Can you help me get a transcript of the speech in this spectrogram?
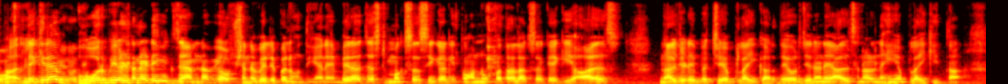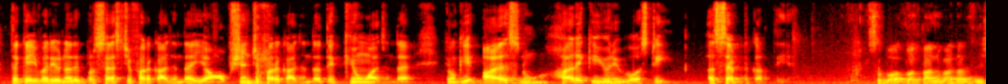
positive ਲੇਕਿਨ ਇਹ ਨਾਲ ਹੋਰ ਵੀ ਅਲਟਰਨੇਟਿਵ ਐਗਜ਼ਾਮ ਨਾਲ ਵੀ ਆਪਸ਼ਨ ਅਵੇਲੇਬਲ ਹੁੰਦੀਆਂ ਨੇ। ਮੇਰਾ ਜਸਟ ਮਕਸਦ ਸੀਗਾ ਕਿ ਤੁਹਾਨੂੰ ਪਤਾ ਲੱਗ ਸਕੇ ਕਿ ਆਇਲਸ ਨਾਲ ਜਿਹੜੇ ਬੱਚੇ ਅਪਲਾਈ ਕਰਦੇ ਔਰ ਜਿਨ੍ਹਾਂ ਨੇ ਆਇਲਸ ਨਾਲ ਨਹੀਂ ਅਪਲਾਈ ਕੀਤਾ ਤਾਂ ਕਈ ਵਾਰੀ ਉਹਨਾਂ ਦੇ ਪ੍ਰੋਸੈਸ 'ਚ ਫ਼ਰਕ ਆ ਜਾਂਦਾ ਹੈ ਜਾਂ ਆਪਸ਼ਨ 'ਚ ਫ਼ਰਕ ਆ ਜਾਂਦਾ ਤੇ ਕਿਉਂ ਆ ਜਾਂਦਾ ਹੈ? ਕਿਉਂਕਿ ਆਇਲਸ ਨੂੰ ਹਰ ਇੱਕ ਯੂਨੀਵਰਸਿਟੀ ਅਸੈਪਟ ਕਰਦੀ ਹੈ। ਸੋ ਬਹੁਤ ਬਹੁਤ ਧੰਨਵਾਦ ਅੱਜ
